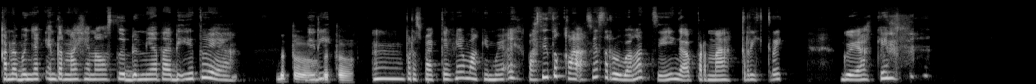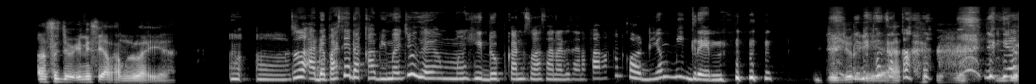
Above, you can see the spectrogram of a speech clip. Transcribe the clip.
karena banyak international studentnya tadi itu ya. betul Jadi betul hmm, perspektifnya makin banyak. Eh pasti tuh kelasnya seru banget sih, nggak pernah krik-krik. Gue yakin. Eh, sejauh ini sih alhamdulillah ya Heeh. Terus ada pasti ada Kabima juga yang menghidupkan suasana di sana karena kan kalau dia migrain. jujur Jadi iya. jujur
